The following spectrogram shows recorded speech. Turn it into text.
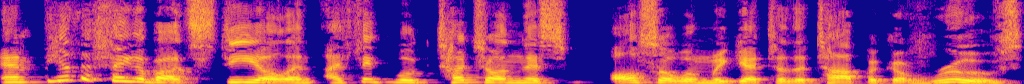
And the other thing about steel, and I think we'll touch on this also when we get to the topic of roofs.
